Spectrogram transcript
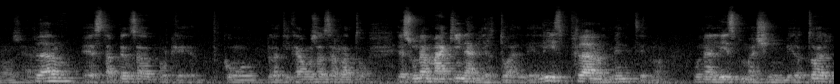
¿no? O sea, claro está pensado porque, como platicamos hace rato, es una máquina virtual de Lisp, Claro. realmente, ¿no? Una Lisp Machine virtual.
